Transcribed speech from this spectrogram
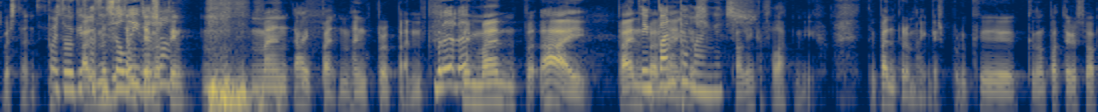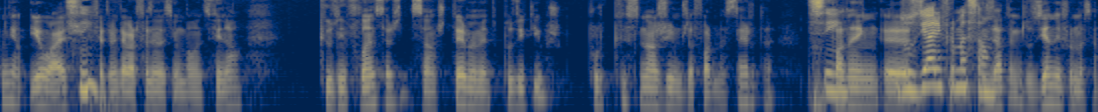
bastante. Pois, estou aqui Olha, mas sem isto é um tema já. que tem man... Ai, pan- mango para pano. Blá, blá. Tem man... Ai, pano Tem para pano mangas. para mangas. Se alguém quer falar comigo. Tem pano para mangas, porque cada um pode ter a sua opinião. E eu acho, Sim. efetivamente, agora fazendo assim um balanço final, que os influencers são extremamente positivos, porque se nós virmos da forma certa, Sim. podem... eh, Dosear informação. Exatamente, doseando a informação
